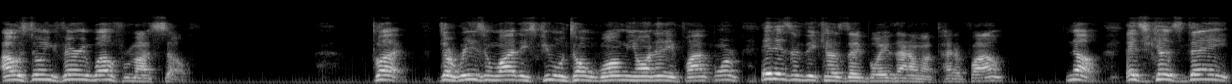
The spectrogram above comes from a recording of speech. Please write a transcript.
I was doing very well for myself. But the reason why these people don't want me on any platform, it isn't because they believe that I'm a pedophile. No, it's because they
